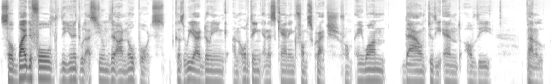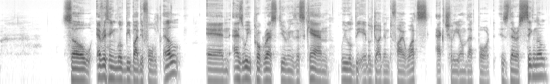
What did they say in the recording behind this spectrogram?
So by default, the unit will assume there are no ports because we are doing an auditing and a scanning from scratch, from A1 down to the end of the panel. So everything will be by default L. And as we progress during the scan, we will be able to identify what's actually on that port. Is there a signal?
